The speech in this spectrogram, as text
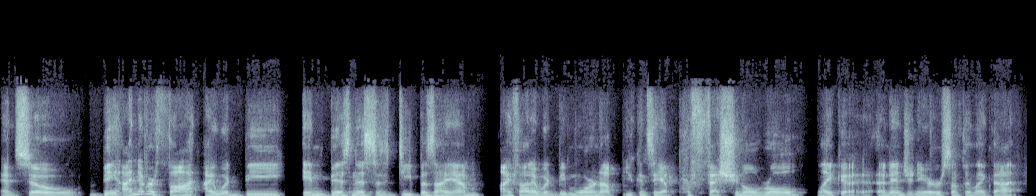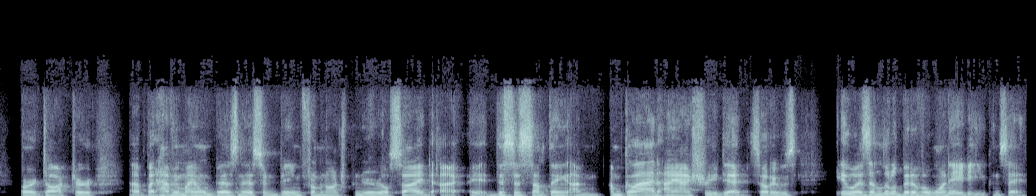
And so being I never thought I would be in business as deep as I am. I thought I would be more in a you can say a professional role, like a, an engineer or something like that, or a doctor. Uh, but having my own business and being from an entrepreneurial side, uh, it, this is something I'm I'm glad I actually did. So it was it was a little bit of a 180, you can say.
